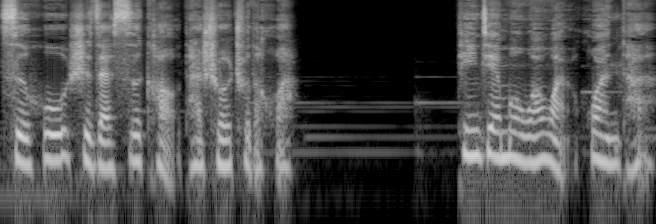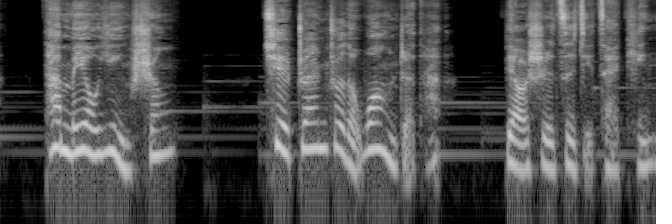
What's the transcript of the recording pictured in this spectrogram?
似乎是在思考他说出的话。听见孟婉婉唤他，他没有应声，却专注的望着他，表示自己在听。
